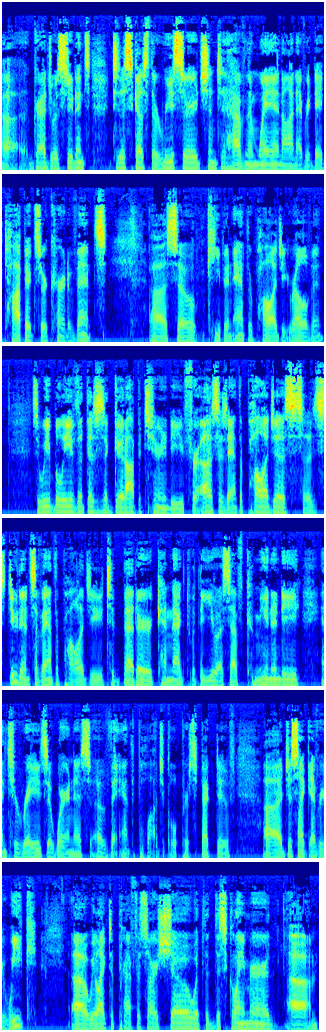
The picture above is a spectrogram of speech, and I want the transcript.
uh, graduate students to discuss their research and to have them weigh in on everyday topics or current events. Uh, so keeping anthropology relevant. So we believe that this is a good opportunity for us as anthropologists, as students of anthropology, to better connect with the USF community and to raise awareness of the anthropological perspective. Uh, just like every week, uh, we like to preface our show with the disclaimer um,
